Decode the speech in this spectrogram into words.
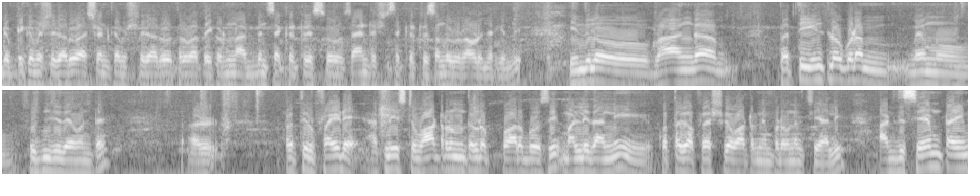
డిప్యూటీ కమిషనర్ గారు అసిస్టెంట్ కమిషనర్ గారు తర్వాత ఇక్కడ ఉన్న అడ్మిన్ సెక్రటరీస్ శానిటేషన్ సెక్రటరీస్ అందరూ రావడం జరిగింది. ఇందులో భాగంగా ప్రతి ఇంట్లో కూడా మేము సూచించేది ఏమంటే ప్రతి ఫ్రైడే అట్లీస్ట్ వాటర్ అంతా కూడా పారబోసి మళ్ళీ దాన్ని కొత్తగా ఫ్రెష్గా వాటర్ నింపడం అనేది చేయాలి. అట్ ది సేమ్ టైం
